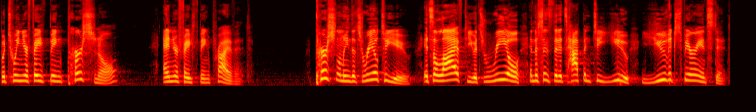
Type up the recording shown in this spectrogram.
between your faith being personal and your faith being private. Personal means it's real to you. It's alive to you. It's real in the sense that it's happened to you. You've experienced it.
